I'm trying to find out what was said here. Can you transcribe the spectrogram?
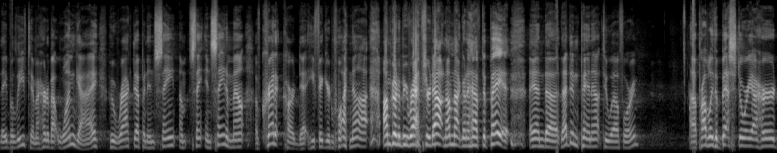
they believed him. I heard about one guy who racked up an insane, um, insane amount of credit card debt. He figured, why not? I'm going to be raptured out and I'm not going to have to pay it. And uh, that didn't pan out too well for him. Uh, probably the best story I heard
